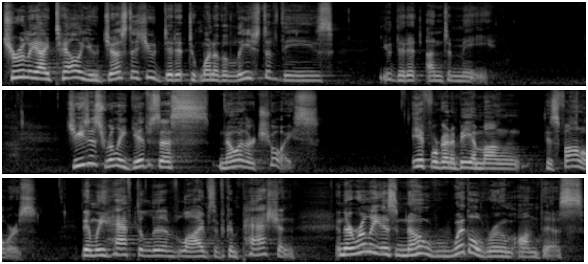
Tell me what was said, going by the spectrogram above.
Truly, I tell you, just as you did it to one of the least of these, you did it unto me. Jesus really gives us no other choice if we're going to be among his followers. Then we have to live lives of compassion. And there really is no wiggle room on this.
